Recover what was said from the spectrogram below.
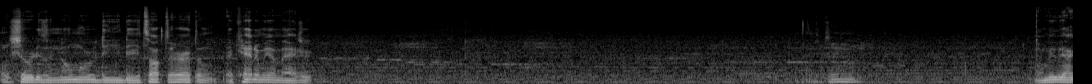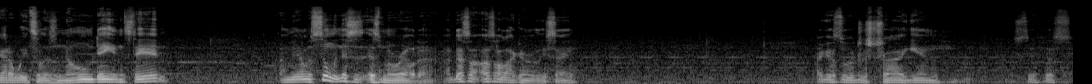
I'm sure it isn't no more D Day. Talk to her at the Academy of Magic. Okay. I gotta wait till it's Gnome Day instead. I mean, I'm assuming this is Esmeralda. That's all, that's all I can really say. I guess we'll just try again. See if it's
